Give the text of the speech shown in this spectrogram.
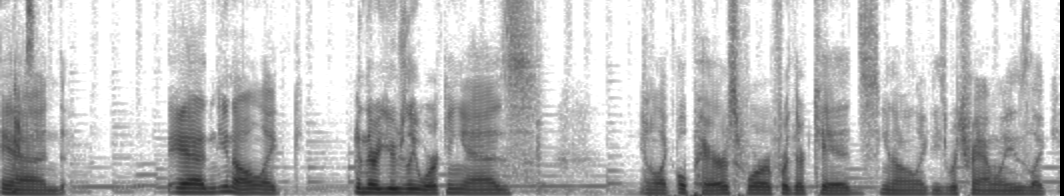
Yes. And and you know, like and they're usually working as you know, like au pairs for for their kids, you know, like these rich families like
